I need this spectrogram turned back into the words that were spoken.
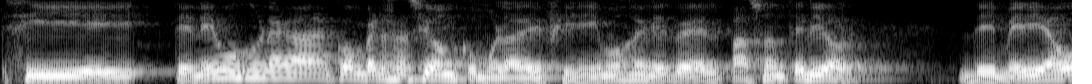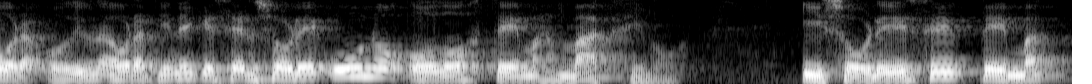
si tenemos una conversación como la definimos en el, paso anterior, de media hora o de una hora, tiene que ser sobre uno o dos temas máximo. Y sobre ese tema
